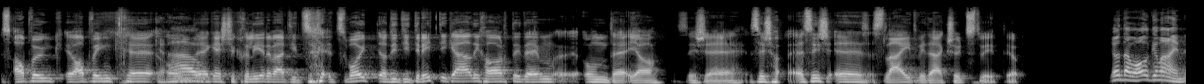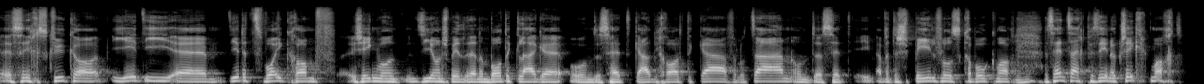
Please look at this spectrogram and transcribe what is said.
das Abwinken, Abwinken genau. und äh, Gestikulieren wäre die zweite oder die dritte gelbe Karte in dem. Und äh, ja, es ist, äh, es ist, es ist äh, ein Slide, wie der geschützt wird. Ja. Ja, und auch allgemein. Also ich das Gefühl gehabt, jede, äh, jeder Zweikampf ist irgendwo ein Sion-Spieler am Boden gelegen und es hat gelbe Karten gegeben für Luzern und es hat einfach den Spielfluss kaputt gemacht. Mhm. Das haben sie eigentlich per se noch geschickt gemacht.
